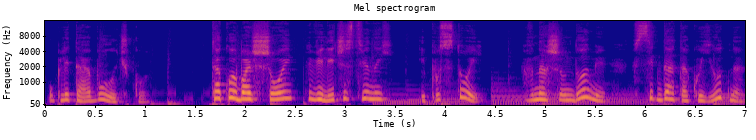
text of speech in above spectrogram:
уплетая булочку. «Такой большой, величественный и пустой. В нашем доме всегда так уютно,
